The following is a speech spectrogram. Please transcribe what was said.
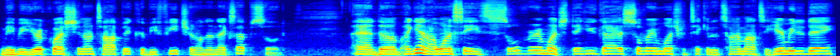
maybe your question or topic could be featured on the next episode and um, again i want to say so very much thank you guys so very much for taking the time out to hear me today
